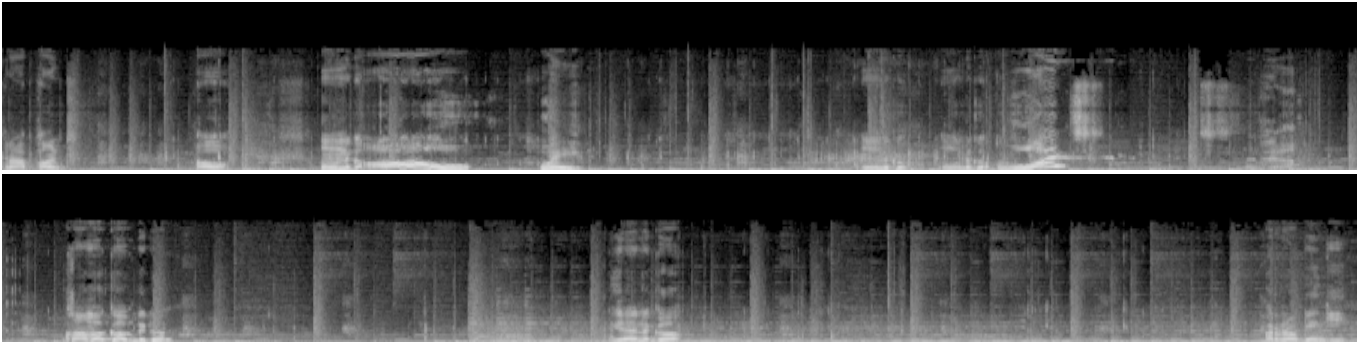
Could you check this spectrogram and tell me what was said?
Can I punt? Oh. Mm, nigga. Oh! Wait. Mm, nigga. Mm, nigga. What? Climb back up, nigga. Yeah, nigga. I don't know, Gengi.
